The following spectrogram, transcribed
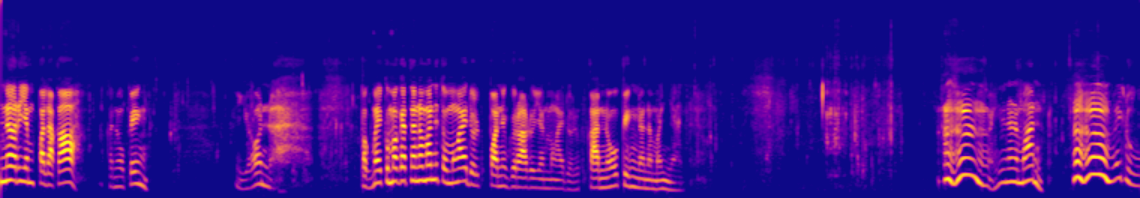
Nariyang palaka, canoping. Yon. Pag may kumagat na naman ito mga idol, panigurado yan mga idol. Canoping na naman yan. Mhm, ayun na naman. Mhm, ay lo.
